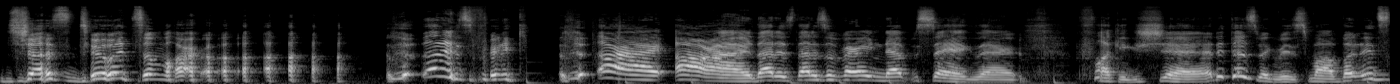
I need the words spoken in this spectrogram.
Just do it tomorrow. that is pretty cute. Alright, alright. That is that is a very nep saying there. Fucking shit. It does make me smile, but it's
